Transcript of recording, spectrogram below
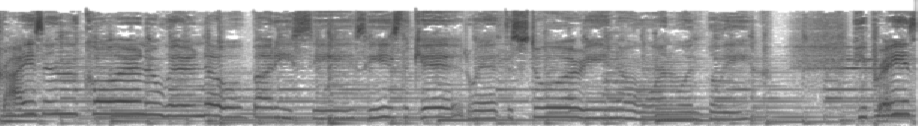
cries in the corner where nobody sees. He's the kid with the story no one would believe. He prays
